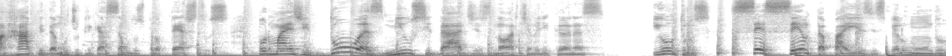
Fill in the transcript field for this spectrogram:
a rápida multiplicação dos protestos por mais de duas mil cidades norte-americanas e outros 60 países pelo mundo,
